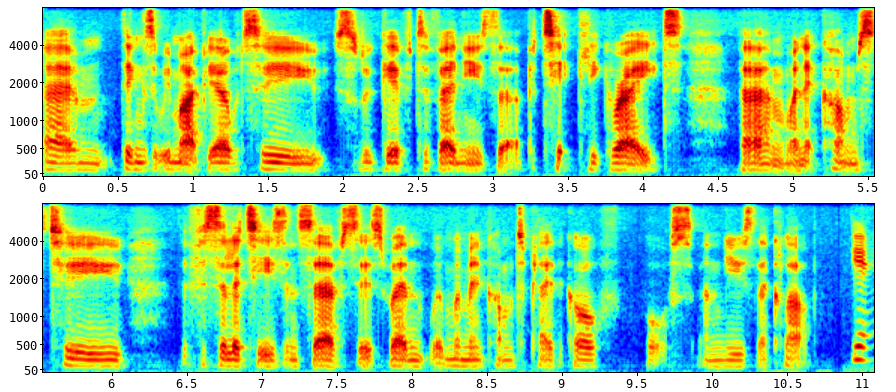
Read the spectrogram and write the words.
um, things that we might be able to sort of give to venues that are particularly great um, when it comes to the facilities and services when, when women come to play the golf course and use their club. Yeah,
